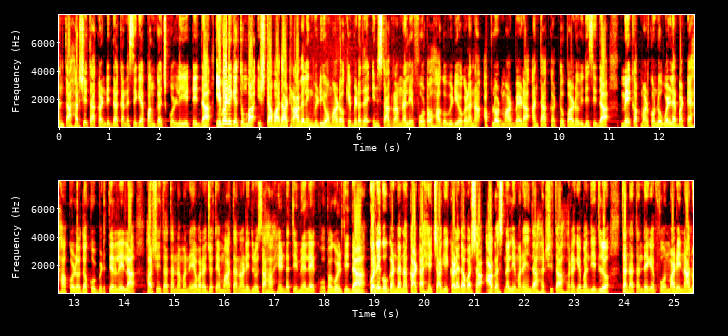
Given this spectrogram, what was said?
ಅಂತ ಹರ್ಷಿತಾ ಕಂಡಿದ್ದ ಕನಸಿಗೆ ಪಂಕಜ್ ಕೊಳ್ಳಿ ಇಟ್ಟಿದ್ದ ಇವಳಿಗೆ ತುಂಬಾ ಇಷ್ಟವಾದ ಟ್ರಾವೆಲಿಂಗ್ ವಿಡಿಯೋ ಮಾಡೋಕೆ ಬಿಡದೆ ಇನ್ಸ್ಟಾಗ್ರಾಂನಲ್ಲಿ ಫೋಟೋ ಹಾಗೂ ವಿಡಿಯೋಗಳನ್ನ ಅಪ್ಲೋಡ್ ಮಾಡಬೇಡ ಅಂತ ಕಟ್ಟುಪಾಡು ವಿಧಿಸಿದ್ದ. ಮೇಕಪ್ ಮಾಡಿಕೊಂಡು ಒಳ್ಳೆ ಬಟ್ಟೆ ಹಾಕೊಳ್ಳೋದಕ್ಕೂ ಬಿಡ್ತಿರಲಿಲ್ಲ. ಹರ್ಷಿತಾ ತನ್ನ ಮನೆಯವರ ಜೊತೆ ಮಾತನಾಡಿದ್ರು ಸಹ ಹೆಂಡತಿ ಮೇಲೆ ಕೋಪಗೊಳ್ತಿದ್ದ. ಕೊನೆಗೂ ಗಂಡನ ಕಾಟ ಹೆಚ್ಚಾಗಿ ಕಳೆದ ವರ್ಷ ಆಗಸ್ಟ್ನಲ್ಲಿ ಮನೆಯಿಂದ ಹರ್ಷಿತಾ ಹೊರಗೆ ಬಂದಿದ್ಲು. ತನ್ನ ತಂದೆಗೆ ಫೋನ್ ಮಾಡಿ, ನಾನು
